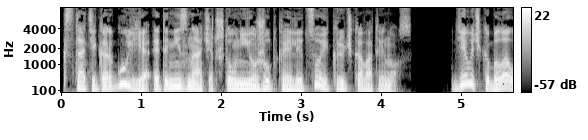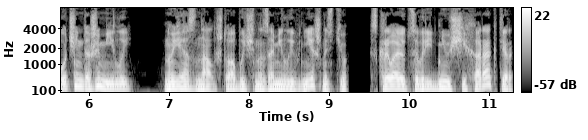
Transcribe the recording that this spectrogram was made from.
Кстати, горгулья — это не значит, что у нее жуткое лицо и крючковатый нос. Девочка была очень даже милой, но я знал, что обычно за милой внешностью скрываются вреднющий характер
